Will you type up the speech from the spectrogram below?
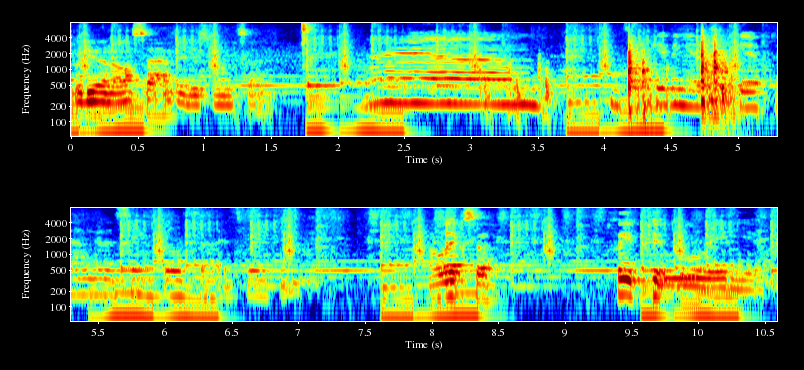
We're doing all sides or just one side? Um, since I'm giving it as a gift, I'm gonna say both sides. What do you think? Alexa, play Pitbull Radio.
